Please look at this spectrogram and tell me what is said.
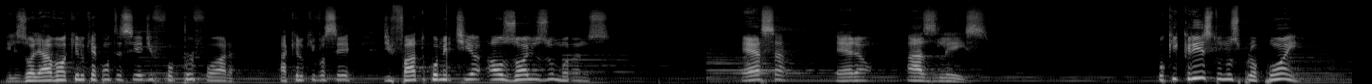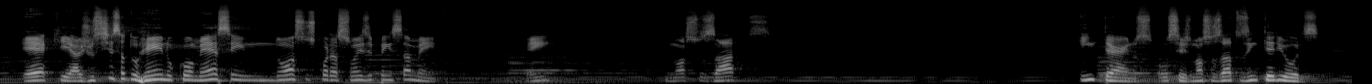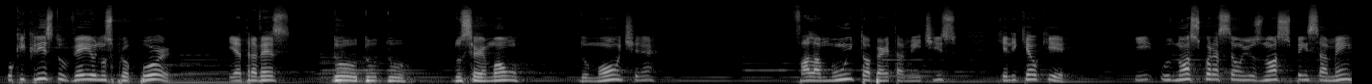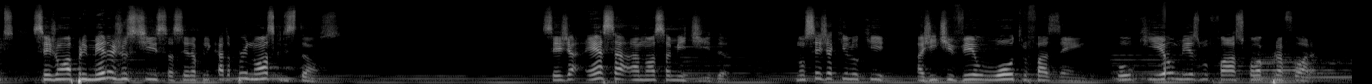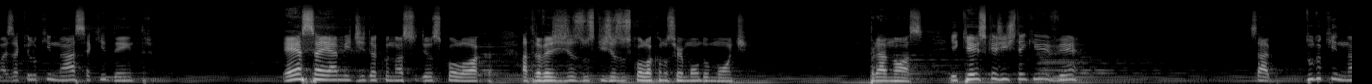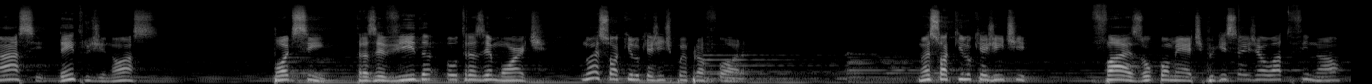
Eles olhavam aquilo que acontecia de por fora, aquilo que você de fato cometia aos olhos humanos. Essas eram as leis. O que Cristo nos propõe é que a justiça do reino comece em nossos corações e pensamento, em nossos atos internos, ou seja, nossos atos interiores. O que Cristo veio nos propor, e através do, do, do, do sermão do monte, né, fala muito abertamente isso, que ele quer o quê? que o nosso coração e os nossos pensamentos sejam a primeira justiça a ser aplicada por nós cristãos. Seja essa a nossa medida. Não seja aquilo que a gente vê o outro fazendo, ou que eu mesmo faço, coloco para fora, mas aquilo que nasce aqui dentro. Essa é a medida que o nosso Deus coloca, através de Jesus, que Jesus coloca no Sermão do Monte, para nós. E que é isso que a gente tem que viver. Sabe? tudo que nasce dentro de nós pode sim trazer vida ou trazer morte. Não é só aquilo que a gente põe para fora. Não é só aquilo que a gente faz ou comete, porque isso aí já é o ato final.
